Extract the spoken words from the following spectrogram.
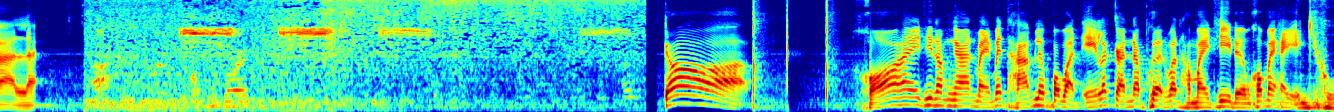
กูว่าละก็ขอให้ที่ทำงานใหม่ไม่ถามเรื่องประวัติเองแล้วกันนะเพื่อนว่าทำไมที่เดิมเขาไม่ให้เองอยู่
